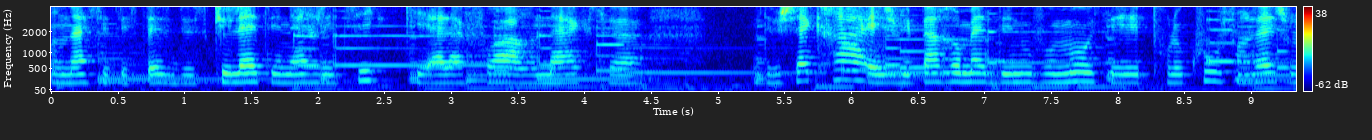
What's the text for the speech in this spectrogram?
on a cette espèce de squelette énergétique qui est à la fois un axe de chakra. Et je vais pas remettre des nouveaux mots. C'est pour le coup, enfin là, je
